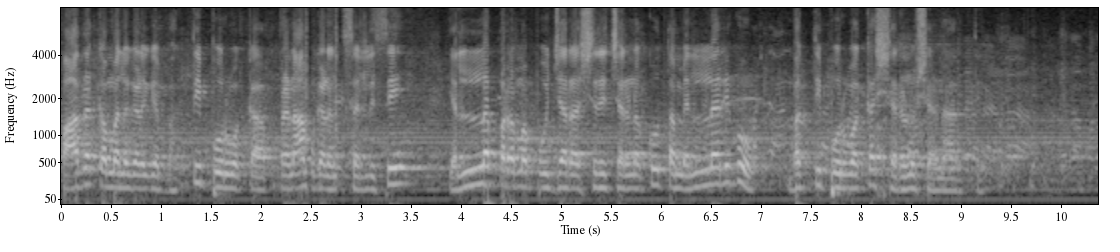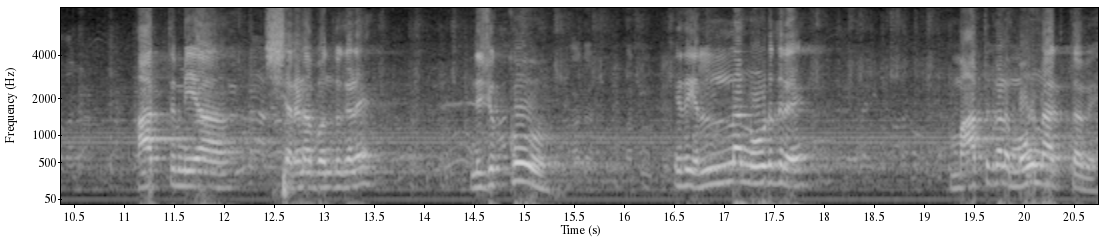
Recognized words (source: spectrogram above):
ಪಾದಕಮಲಗಳಿಗೆ ಭಕ್ತಿಪೂರ್ವಕ ಪ್ರಣಾಮಗಳನ್ನು ಸಲ್ಲಿಸಿ ಎಲ್ಲ ಪರಮ ಪೂಜ್ಯರ ಶ್ರೀಚರಣಕ್ಕೂ ತಮ್ಮೆಲ್ಲರಿಗೂ ಭಕ್ತಿಪೂರ್ವಕ ಶರಣು ಶರಣಾರ್ಥಿ. ಆತ್ಮೀಯ ಶರಣ ಬಂಧುಗಳೇ, ನಿಜಕ್ಕೂ ಇದು ಎಲ್ಲ ನೋಡಿದ್ರೆ ಮಾತುಗಳ ಮೌನ ಆಗ್ತವೆ.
